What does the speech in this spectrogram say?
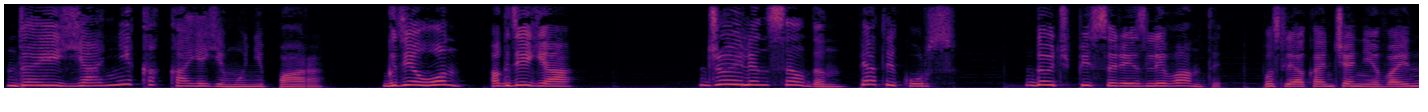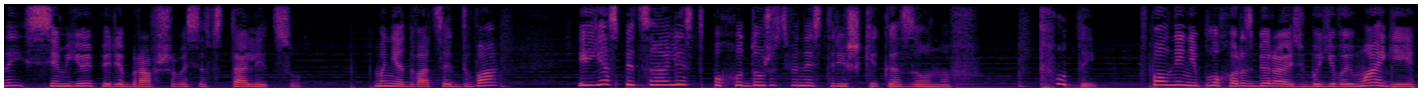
Да и я никакая ему не пара. Где он, а где я? Джоэлин Селдон, пятый курс. Дочь писаря из Леванты, после окончания войны с семьей перебравшегося в столицу. Мне 22, и я специалист по художественной стрижке газонов. Тфу ты! Вполне неплохо разбираюсь в боевой магии.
